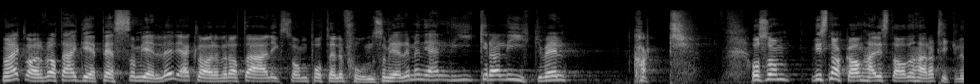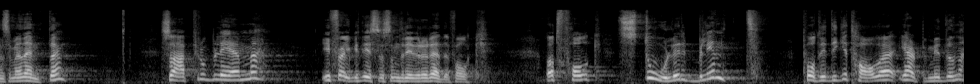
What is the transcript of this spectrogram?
Nå er jeg klar over at det er GPS som gjelder, jeg er klar over at det er liksom på telefonen som gjelder, men jeg liker allikevel kart. Og som vi snakka om her i stad, denne artikkelen som jeg nevnte, så er problemet, ifølge disse som driver og redder folk, at folk stoler blindt på de digitale hjelpemidlene.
